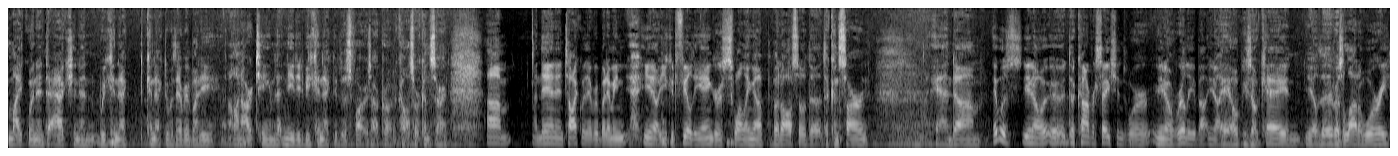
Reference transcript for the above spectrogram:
Mike went into action, and we connect connected with everybody on our team that needed to be connected as far as our protocols were concerned. Um, and then in talking with everybody, I mean, you know, you could feel the anger swelling up, but also the the concern. And um, it was you know uh, the conversations were you know really about you know hey, I hope he's okay. And you know there was a lot of worry.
